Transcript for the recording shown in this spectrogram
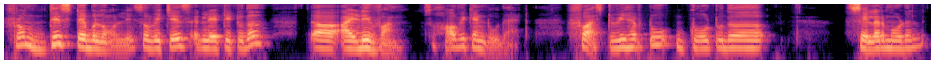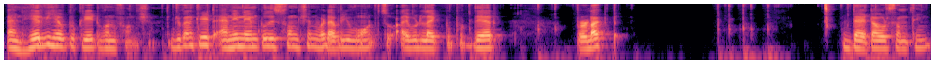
from this table only so which is related to the uh, id 1 so how we can do that? First we have to go to the seller model and here we have to create one function. You can create any name to this function whatever you want. So i would like to put their product data or something.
